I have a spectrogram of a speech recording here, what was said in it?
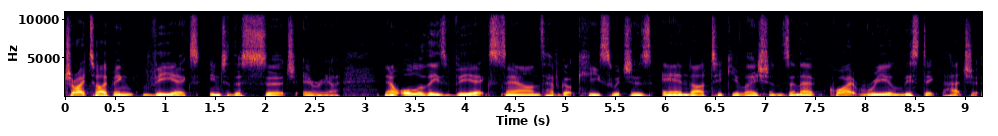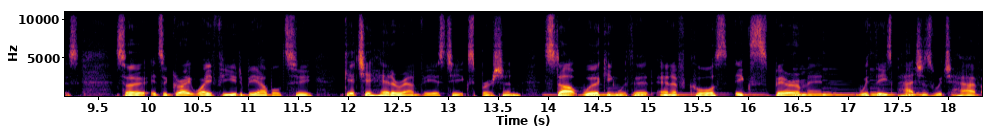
try typing VX into the search area. Now, all of these VX sounds have got key switches and articulations, and they're quite realistic patches. So, it's a great way for you to be able to get your head around VST expression, start working with it, and of course, experiment with these patches which have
